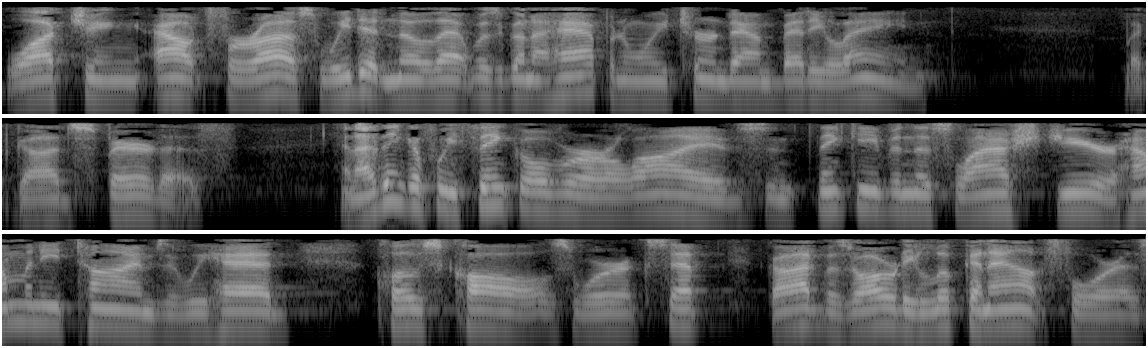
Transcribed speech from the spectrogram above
watching out for us. We didn't know that was going to happen when we turned down Betty Lane, but God spared us. And I think if we think over our lives and think even this last year, how many times have we had close calls where except God was already looking out for us.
